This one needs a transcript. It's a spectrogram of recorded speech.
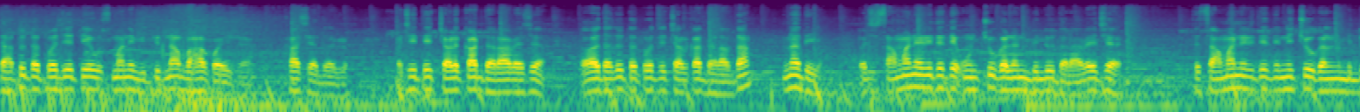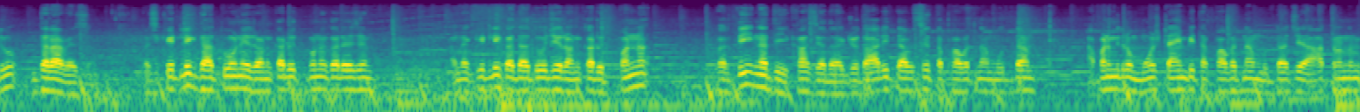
ધાતુ તત્વ જે તે ઉષ્મા અને વિદ્યુતના વાહક હોય છે. ખાસ યાદ રાખજો. પછી તે ચળકાટ ધરાવે છે. અધાતુ તત્વ તે ચળકાટ ધરાવતા નથી. પછી સામાન્ય રીતે તે ઊંચું ગલન બિંદુ ધરાવે છે. તે સામાન્ય રીતે તે નીચું ગલન બિંદુ ધરાવે છે. પછી કેટલીક ધાતુઓને રણકાર ઉત્પન્ન કરે છે. અને કેટલીક અધાતુઓ જે રણકાર ઉત્પન્ન કરતી નથી. ખાસ યાદ રાખજો. તો આ રીતે આવશે તફાવતના મુદ્દા. આ પણ મિત્રો મોસ્ટ ટાઈમ બી તફાવતના મુદ્દા છે. આ ત્રણ,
